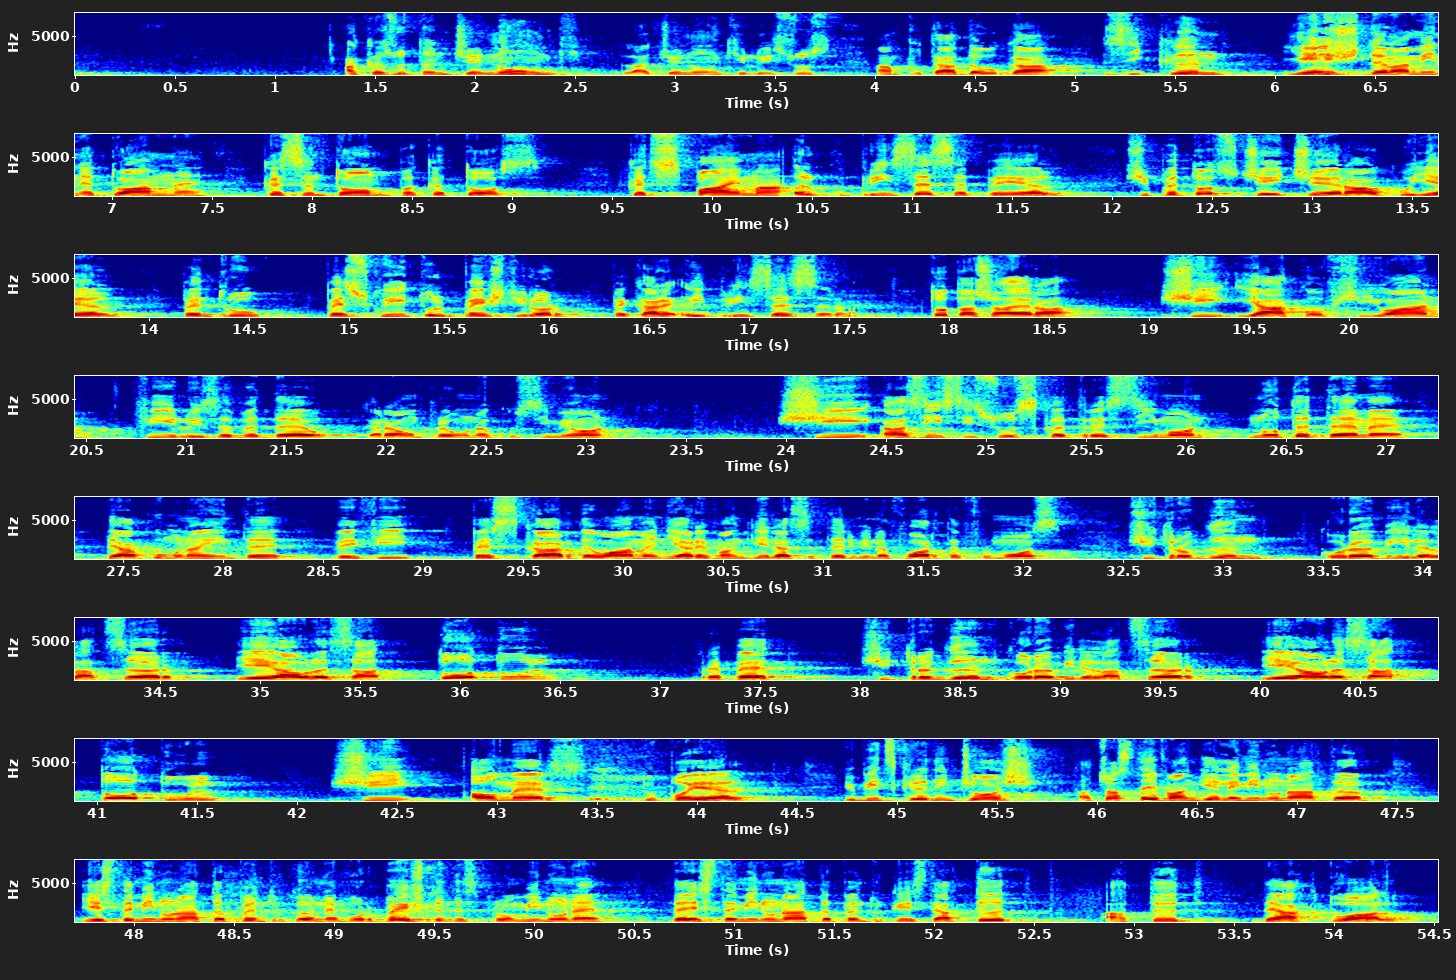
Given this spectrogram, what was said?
a căzut în genunchi, la genunchii lui Isus, am putea adăuga, zicând, ieși de la mine, Doamne, că sunt om păcătos. Căci spaima îl cuprinsese pe el și pe toți cei ce erau cu el pentru pescuitul peștilor pe care îi prinseseră. Tot așa era și Iacov și Ioan, fiii lui Zevedeu, care erau împreună cu Simeon, și a zis Iisus către Simon, nu te teme, de acum înainte vei fi pescar de oameni, iar Evanghelia se termină foarte frumos și trăgând corăbiile la țăr, ei au lăsat totul, repet, și trăgând corăbile la țăr, ei au lăsat totul și au mers după el. Iubiți credincioși, această Evanghelie minunată este minunată pentru că ne vorbește despre o minune, dar este minunată pentru că este atât, atât de actual.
